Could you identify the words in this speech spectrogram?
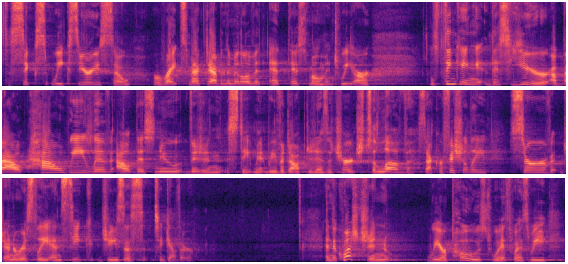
It's a six week series, so we're right smack dab in the middle of it at this moment. We are thinking this year about how we live out this new vision statement we've adopted as a church to love sacrificially, serve generously, and seek Jesus together. And the question we are posed with as we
